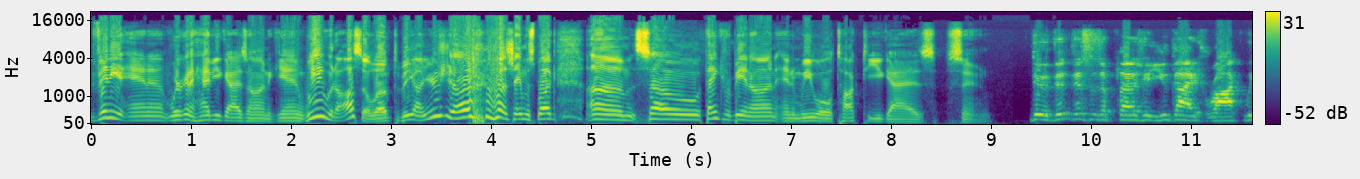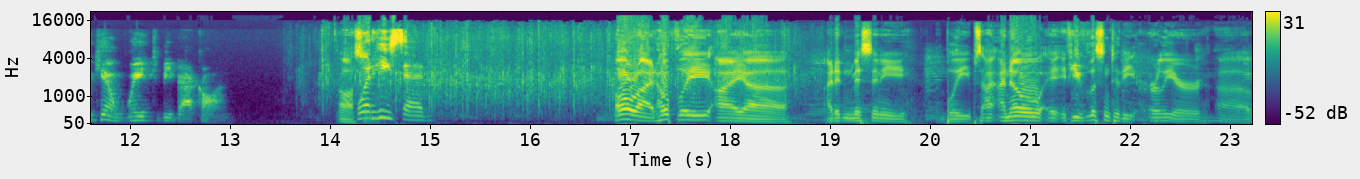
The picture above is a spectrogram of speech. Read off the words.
Vinnie and Anna, we're gonna have you guys on again. We would also love to be on your show. Shameless plug. Um, so thank you for being on, and we will talk to you guys soon. Dude, th- this is a pleasure. You guys rock. We can't wait to be back on. Awesome. What he said. All right. Hopefully, I uh, I didn't miss any bleeps. I, I know if you've listened to the earlier uh,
